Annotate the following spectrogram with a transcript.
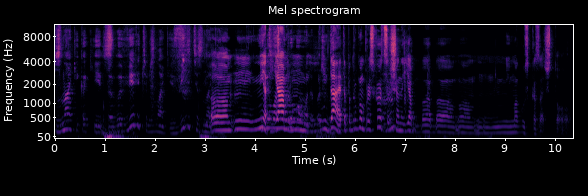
Знаки какие-то. Вы верите в знаки? Видите знаки? А, нет, я... Это да, это по-другому происходит совершенно. Я не могу сказать, что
